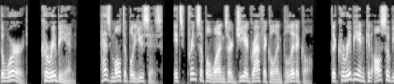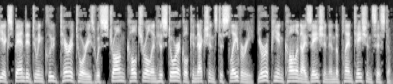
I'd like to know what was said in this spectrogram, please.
The word «Caribbean» has multiple uses. Its principal ones are geographical and political. The Caribbean can also be expanded to include territories with strong cultural and historical connections to slavery, European colonization and the plantation system.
